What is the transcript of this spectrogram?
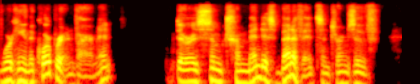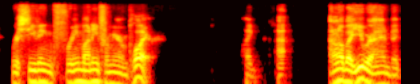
working in the corporate environment there is some tremendous benefits in terms of receiving free money from your employer. Like i, I don't know about you Ryan but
